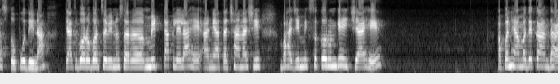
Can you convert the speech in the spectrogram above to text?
असतो पुदिना. त्याचबरोबर चवीनुसार मीठ टाकलेलं आहे आणि आता छान अशी भाजी मिक्स करून घ्यायची आहे. आपण ह्यामध्ये कांदा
